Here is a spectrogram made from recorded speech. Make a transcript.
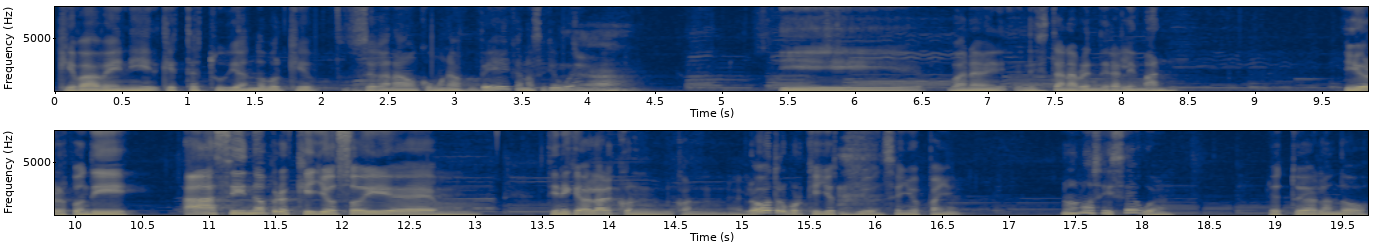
que va a venir, que está estudiando porque se ganaron como unas becas, no sé qué, weón. Y van a venir- necesitan aprender alemán. Y yo respondí, ah, sí, no, pero es que yo soy... eh, tiene que hablar con, con el otro porque yo, yo enseño español. No, no, sí sé, weón. Le estoy hablando vos.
